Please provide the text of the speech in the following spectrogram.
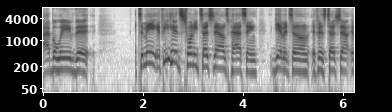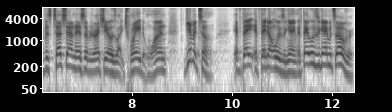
I believe that to me, if he hits 20 touchdowns passing, give it to him. If his touchdown, if his touchdown to interception ratio is like 20 to one, give it to him. If they if they don't lose a game, if they lose a game, it's over.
